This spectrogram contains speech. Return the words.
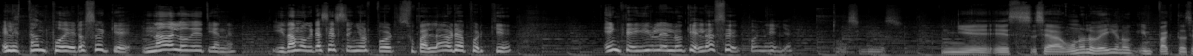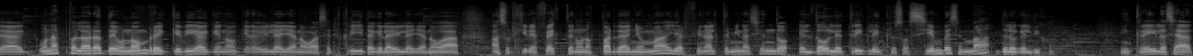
Él es tan poderoso que nada lo detiene. Y damos gracias al Señor por su palabra, porque es increíble lo que Él hace con ella. Así es. Y es, o sea, uno lo ve y uno impacta. O sea, unas palabras de un hombre que diga que no, que la Biblia ya no va a ser escrita, que la Biblia ya no va a surgir efecto en unos par de años más, y al final termina siendo el doble, triple, incluso 100 veces más de lo que él dijo. Increíble, o sea,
